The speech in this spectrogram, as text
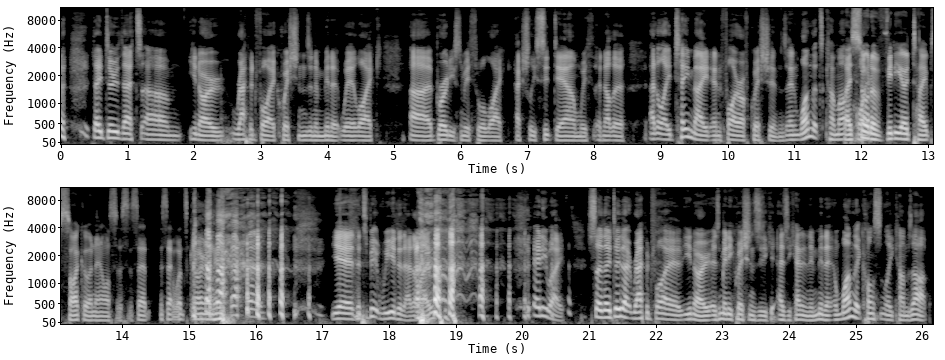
they do that um, you know rapid fire questions in a minute where like uh, Brodie Smith will like actually sit down with another Adelaide teammate and fire off questions. And one that's come up. They quite- sort of videotape psychoanalysis. Is that is that what's going on here? Yeah, that's a bit weird at Adelaide. anyway, so they do that rapid fire, you know, as many questions as you, as you can in a minute. And one that constantly comes up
